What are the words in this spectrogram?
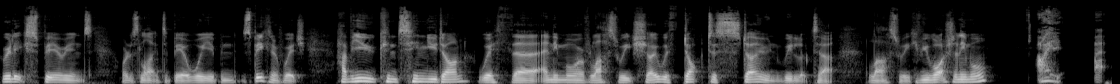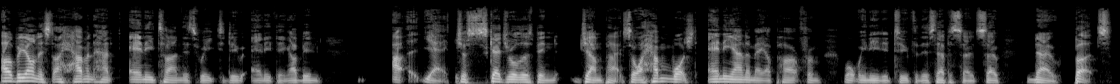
really experience what it's like to be a weeb. And speaking of which, have you continued on with uh, any more of last week's show with Doctor Stone we looked at last week? Have you watched any more? I, I- I'll be honest, I haven't had any time this week to do anything. I've been, uh, yeah, just schedule has been jam packed. So I haven't watched any anime apart from what we needed to for this episode. So no, but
